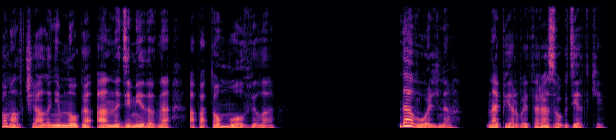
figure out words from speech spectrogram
Помолчала немного Анна Демидовна, а потом молвила. «Довольно на первый-то разок, детки.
